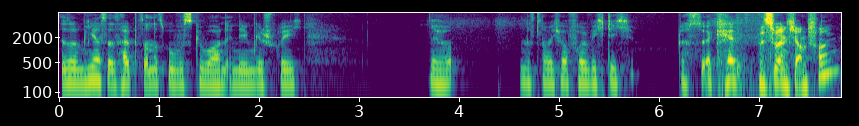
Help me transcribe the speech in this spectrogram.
also mir ist das halt besonders bewusst geworden in dem Gespräch. Ja, und das, glaube ich, war voll wichtig, das zu erkennen. Willst du eigentlich anfangen?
